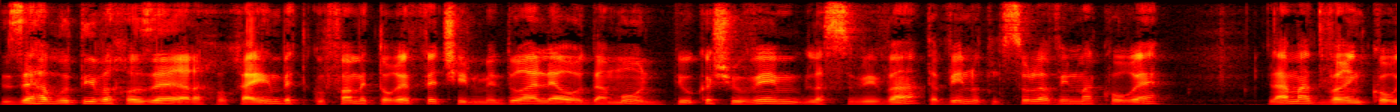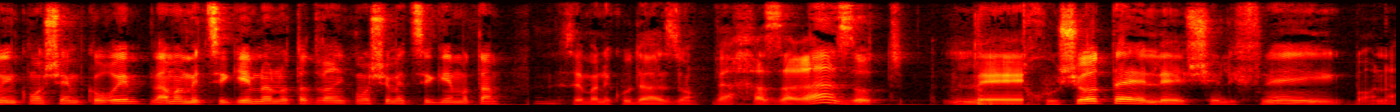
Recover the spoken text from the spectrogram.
זה המוטיב החוזר. אנחנו חיים בתקופה מטורפת שילמדו עליה עוד המון. תהיו קשובים לסביבה, תבינו, תנסו להבין מה קורה. למה הדברים קורים כמו שהם קורים? למה מציגים לנו את הדברים כמו שמציגים אותם? זה בנקודה הזו. והחזרה הזאת לתחושות האלה שלפני, בואנה,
